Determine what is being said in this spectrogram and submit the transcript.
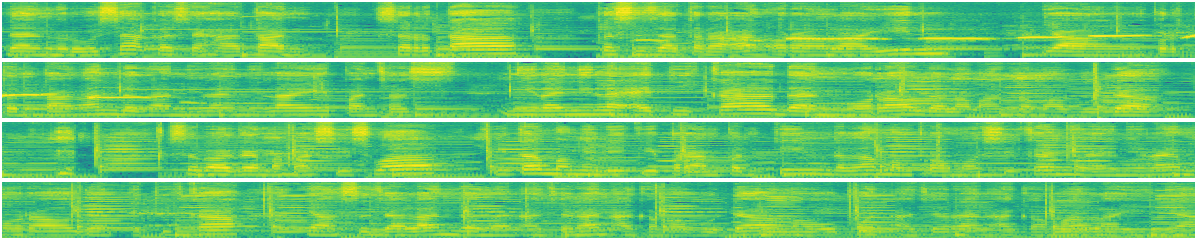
dan merusak kesehatan serta kesejahteraan orang lain yang bertentangan dengan nilai-nilai Pancasila nilai-nilai etika dan moral dalam agama Buddha. Sebagai mahasiswa, kita memiliki peran penting dalam mempromosikan nilai-nilai moral dan etika yang sejalan dengan ajaran agama Buddha maupun ajaran agama lainnya.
